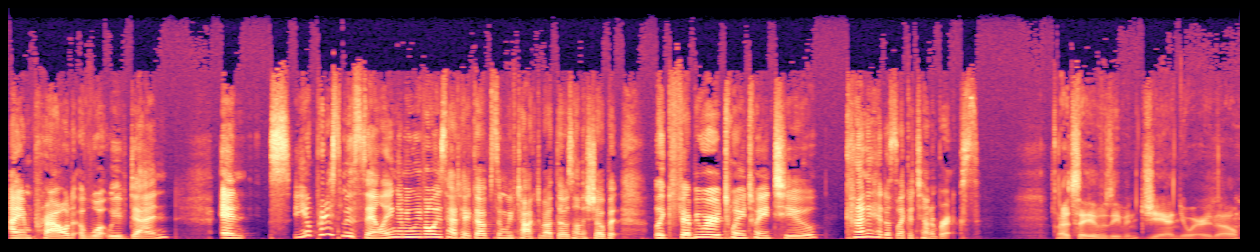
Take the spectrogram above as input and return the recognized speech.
i am proud of what we've done and you know pretty smooth sailing i mean we've always had hiccups and we've talked about those on the show but like february 2022 kind of hit us like a ton of bricks I'd say it was even January though.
